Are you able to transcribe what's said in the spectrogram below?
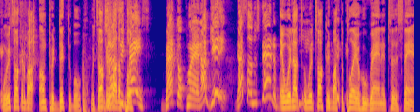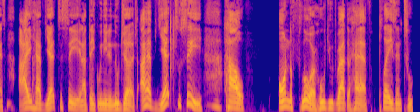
when we're talking about unpredictable, we're talking Just about a in pl- case backup plan. I get it. That's understandable. And we're not we're talking about the player who ran into the stands. I have yet to see, and I think we need a new judge. I have yet to see how on the floor who you'd rather have plays into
